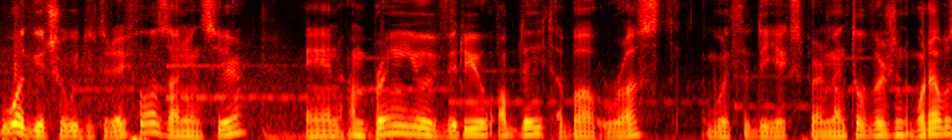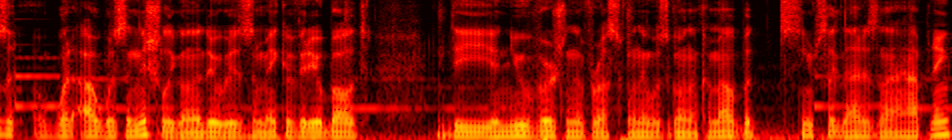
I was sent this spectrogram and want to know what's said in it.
What good shall we do today fellas, Onions here, and I'm bringing you a video update about Rust with the experimental version. What I was what I was initially gonna do is make a video about the new version of Rust when it was gonna come out, but seems like that is not happening.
